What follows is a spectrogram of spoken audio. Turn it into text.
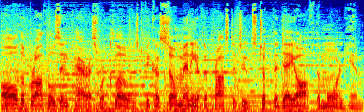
all the brothels in Paris were closed because so many of the prostitutes took the day off to mourn him.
